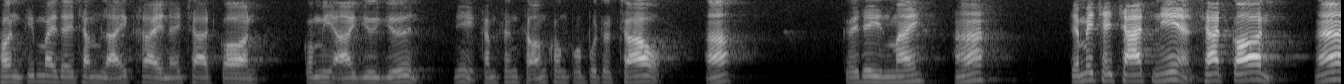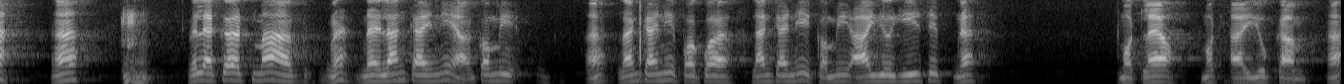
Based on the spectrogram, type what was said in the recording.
คนที่ไม่ได้ทำหลายใครในชาติก่อน ก็มีอายุยืน นี่คำสั่งสอนของพระพุทธเจ้าฮะเคยได้ยินไหมฮะ แต่ไม่ใช่ชาตินี้ชาติก่อนฮะฮะเวลาเกิดมานะในร่างกายเนี่ยก็มีอะร่างกายนี้บอกว่าร่างกายนี้ก็มีอายุยี่สิบนะหมดแล้วหมดอายุกรรมฮะ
